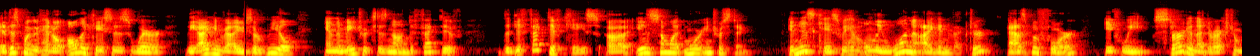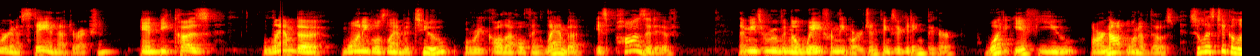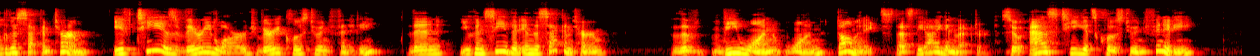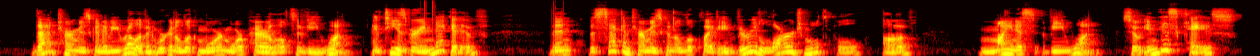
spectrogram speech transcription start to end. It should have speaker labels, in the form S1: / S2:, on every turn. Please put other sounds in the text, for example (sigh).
S1: At this point, we've handled all the cases where the eigenvalues are real and the matrix is non-defective. The defective case uh, is somewhat more interesting. In this case, we have only one eigenvector. As before, if we start in that direction, we're going to stay in that direction. And because lambda 1 equals lambda 2, or we call that whole thing lambda, is positive, that means we're moving away from the origin, things are getting bigger. What if you are not one of those? So let's take a look at the second term. If t is very large, very close to infinity, then you can see that in the second term, the v1, 1 dominates. That's the eigenvector. So as t gets close to infinity, that term is going to be relevant. We're going to look more and more parallel to v1. If t is very negative, then the second term is going to look like a very large multiple of minus v1. So in this case,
